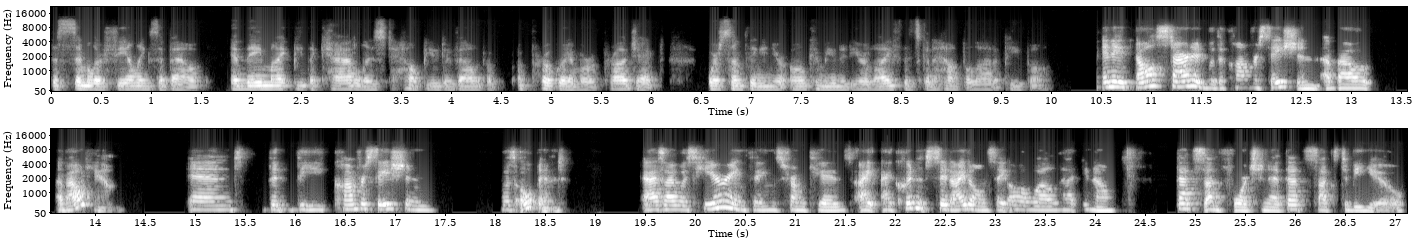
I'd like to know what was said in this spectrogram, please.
the similar feelings about, and they might be the catalyst to help you develop a, a program or a project or something in your own community or life that's going to help a lot of people. and it all started with a conversation about about him and the the conversation was opened as i was hearing things from kids i i couldn't sit idle and say oh well that you know that's unfortunate that sucks to be you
